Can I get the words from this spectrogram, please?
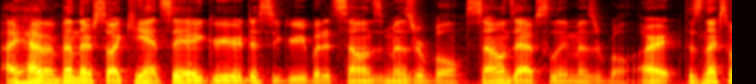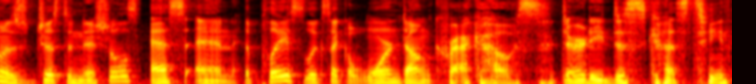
I haven't been there, so I can't say I agree or disagree, but it sounds miserable. Sounds absolutely miserable. All right, this next one is just initials SN. The place looks like a worn down crack house. Dirty, disgusting.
